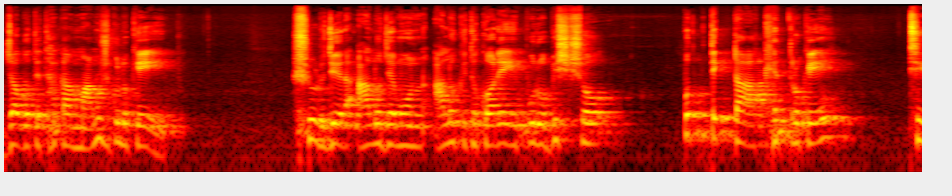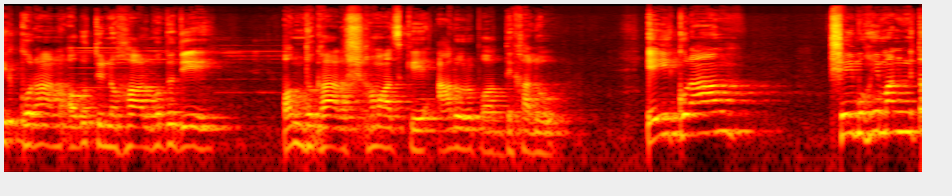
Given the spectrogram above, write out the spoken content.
জগতে থাকা মানুষগুলোকে সূর্যের আলো যেমন আলোকিত করে পুরো বিশ্ব প্রত্যেকটা ক্ষেত্রকে ঠিক কোরআন অবতীর্ণ হওয়ার মধ্য দিয়ে অন্ধকার সমাজকে আলোর পথ দেখাল। এই কোরআন, সেই মহিমান্বিত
